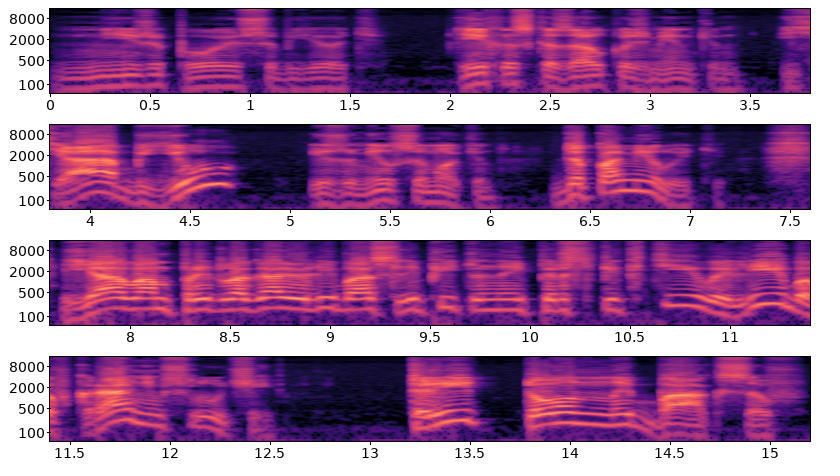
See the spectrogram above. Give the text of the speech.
«Ниже пояса бьете», — тихо сказал Кузьминкин. «Я бью?» — изумился Мокин. — Да помилуйте. Я вам предлагаю либо ослепительные перспективы, либо, в крайнем случае, три тонны баксов.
